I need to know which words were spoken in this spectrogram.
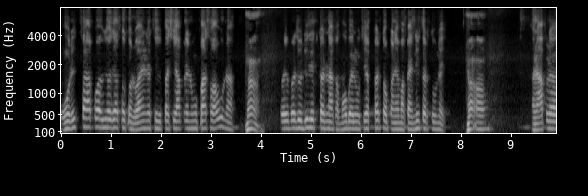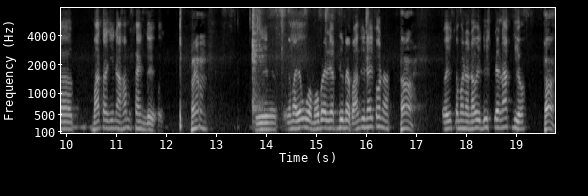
હું રિક્ષા આપવા ગયો જતો તો વાણીથી પછી આપણે હું પાછો આવું ને હા. તો એ બધું ડિલીટ કરી નાખે. મોબાઈલ હું ચેક કરતો પણ એમાં કઈ નીકળતું નહીં. હા હા. અને આપણે માતાજીના હમ ખાઈને ગઈ હોય. એમાં એવું હોય મોબાઈલ એક દી મેં ભાંગી નાખ્યો ને હા. તો એ તો મને નવી ડિસ્પ્લે નાખી દો હા.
